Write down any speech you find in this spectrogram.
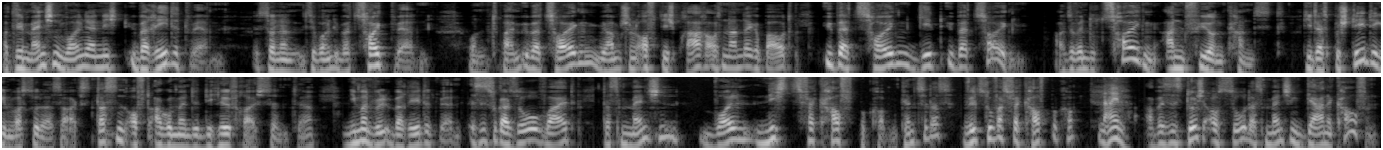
Also die Menschen wollen ja nicht überredet werden. sondern sie wollen überzeugt werden. Und beim Überzeugen, wir haben schon oft die Sprache auseinandergebaut, überzeugen geht überzeugen. Also wenn du Zeugen anführen kannst, die das bestätigen, was du da sagst. Das sind oft Argumente, die hilfreich sind. Ja. Niemand will überredet werden. Es ist sogar so weit, dass Menschen wollen nichts verkauft bekommen. Kennst du das? Willst du was verkauft bekommen? Nein. Aber es ist durchaus so, dass Menschen gerne kaufen.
